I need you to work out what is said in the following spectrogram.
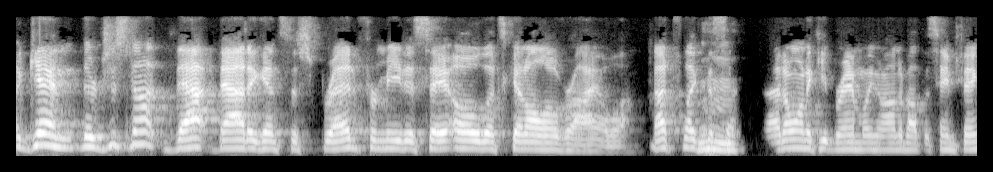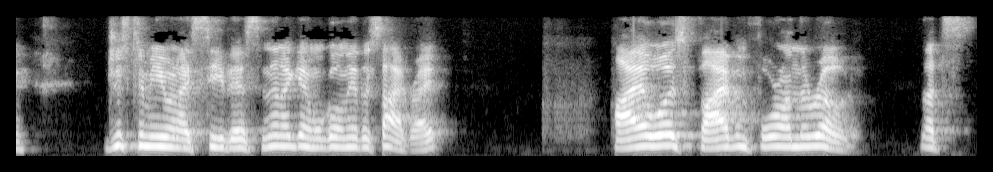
again, they're just not that bad against the spread for me to say, oh, let's get all over Iowa. That's like mm-hmm. the I don't want to keep rambling on about the same thing. Just to me, when I see this, and then again, we'll go on the other side, right? Iowa's five and four on the road. That's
